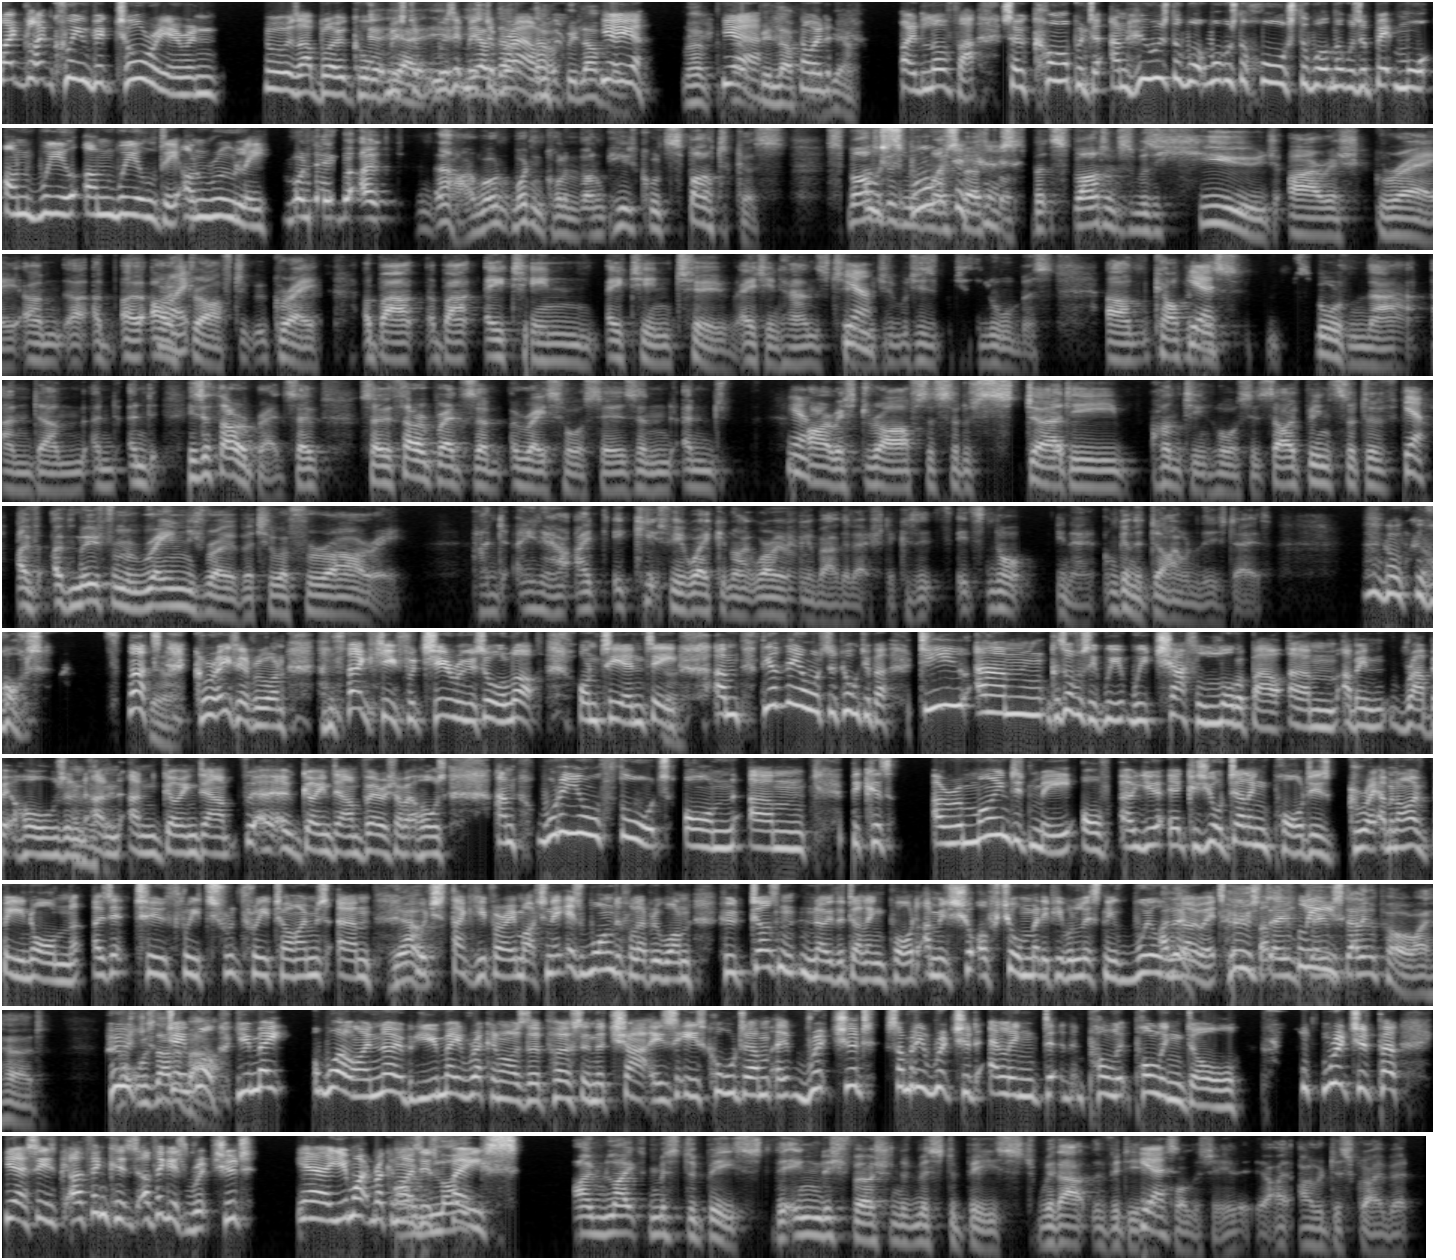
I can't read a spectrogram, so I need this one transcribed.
like like Queen Victoria and what was that bloke called? Yeah, Mr. Yeah, was it Mr. Yeah, Brown? That, that, would be lovely. Yeah, yeah. That, yeah. be lovely. No, yeah. I'd love that. So Carpenter, and who was the what? What was the horse? The one that was a bit more unwiel, unwieldy, unruly. Well, no, I, no, I wouldn't call him on. He's called Spartacus. Spartacus, oh, Spartacus. was my first horse, but Spartacus was a huge Irish grey, um, uh, uh, Irish right. draft grey, about about 18, 18 two, 18 hands two, yeah. which is which is which is enormous. Um, Carpenter's yes. smaller than that, and um, and and he's a thoroughbred. So so thoroughbreds are, are racehorses, and and yeah. Irish drafts are sort of sturdy hunting horses. So I've been sort of yeah. I've I've moved from a Range Rover to a Ferrari, and you know I it keeps me awake at night worrying about it actually because it's it's not you know I'm going to die one of these days. Oh God. That's yeah. great, everyone. And thank you for cheering us all up on TNT. Yeah. Um, the other thing I wanted to talk to you about, do you, um, because obviously we, we chat a lot about, um, I mean, rabbit holes and, and, and going down, uh, going down various rabbit holes. And what are your thoughts on, um, because I reminded me of because uh, your Delingpod is great. I mean, I've been on, is it two, three, three times? Um, yeah. Which thank you very much, and it is wonderful. Everyone who doesn't know the Delingpod, I mean, sure, I'm sure many people listening will know. know. it. Who's James, please, James Delingpole? I heard. Who's what was that James, about? Well, you may well, I know, but you may recognise the person in the chat. He's he's called um Richard. Somebody Richard Elling Pollingdole. Richard. yes, he's. I think it's. I think it's Richard. Yeah, you might recognise his like, face. I'm like Mr. Beast, the English version of Mr. Beast without the video yes. quality. I, I would describe it.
